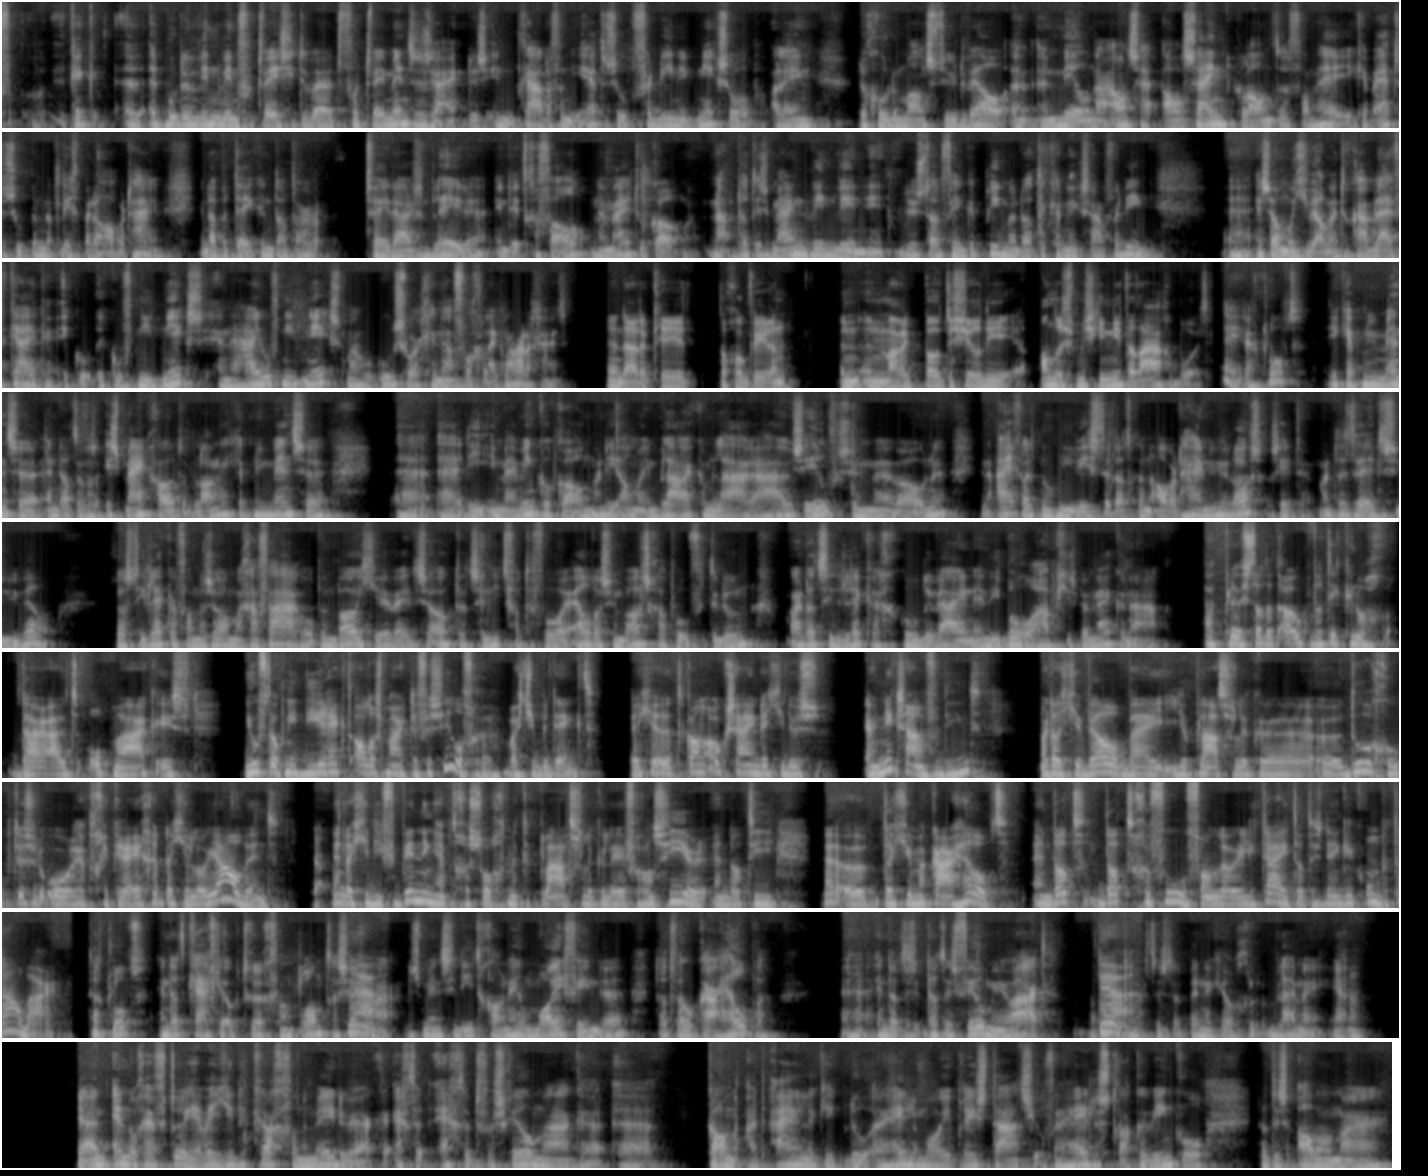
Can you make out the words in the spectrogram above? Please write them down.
kijk, het moet een win-win voor twee, voor twee mensen zijn. Dus in het kader van die erwtensoep verdien ik niks op. Alleen de goede man stuurt wel een, mail naar al zijn, klanten van... hé, hey, ik heb erwtensoep en dat ligt bij de Albert Heijn. En dat betekent dat er 2000 leden in dit geval naar mij toe komen. Nou, dat is mijn win-win. Dus dan vind ik het prima dat ik er niks aan verdien. Uh, en zo moet je wel met elkaar blijven kijken. Ik, ik hoef niet niks en hij hoeft niet niks, maar hoe zorg je nou voor gelijkwaardigheid? En daardoor creëer je toch ook weer een, een, een marktpotentieel die anders misschien niet had aangeboord. Nee, dat klopt. Ik heb nu mensen, en dat is mijn grote belang, ik heb nu mensen uh, uh, die in mijn winkel komen, die allemaal in Blarikum, Laren, Huizen, Hilversum uh, wonen. En eigenlijk nog niet wisten dat er een Albert Heijn nu in Loosdrecht zitten. Maar dat weten ze nu wel. Dus als die lekker van de zomer gaan varen op een bootje, weten ze ook dat ze niet van tevoren elders hun boodschappen hoeven te doen. Maar dat ze die lekker gekoelde wijn en die borrelhapjes bij mij kunnen halen. Plus dat het ook, wat ik nog daaruit opmaak, is je hoeft ook niet direct alles maar te verzilveren wat je bedenkt. Weet je, het kan ook zijn dat je dus er niks aan verdient. Maar dat je wel bij je plaatselijke doelgroep tussen de oren hebt gekregen dat je loyaal bent. Ja. En dat je die verbinding hebt gezocht met de plaatselijke leverancier. En dat, die, uh, dat je elkaar helpt. En dat, dat gevoel van loyaliteit, dat is denk ik onbetaalbaar. Dat klopt. En dat krijg je ook terug van klanten, zeg ja. maar. Dus mensen die het gewoon heel mooi vinden dat we elkaar helpen. Uh, en dat is, dat is veel meer waard. Wat dat ja. betreft. Dus daar ben ik heel blij mee. Ja. Ja, en, en nog even terug. Ja, weet je, de kracht van de medewerker, echt het, echt het verschil maken, uh, kan uiteindelijk, ik bedoel, een hele mooie presentatie of een hele strakke winkel, dat is allemaal maar,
